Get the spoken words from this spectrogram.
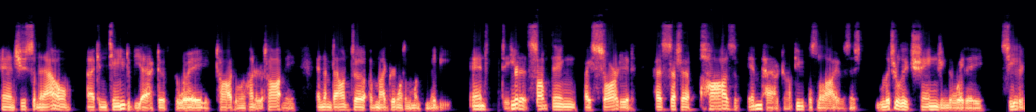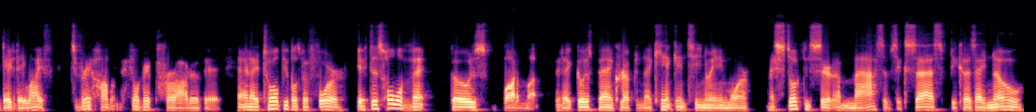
And she said, now I continue to be active the way Taji 100 taught me. And I'm down to a migraine once a month, maybe. And to hear that something I started has such a positive impact on people's lives, it's literally changing the way they see their day to day life. It's very humbling. I feel very proud of it. And I told people before, if this whole event goes bottom up and it goes bankrupt and I can't continue anymore, I still consider it a massive success because I know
